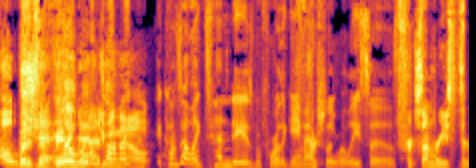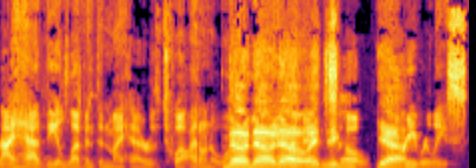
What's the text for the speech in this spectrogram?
Oh, but it's shit, available. my. It comes, out like, out. it comes out like 10 days before the game actually releases. For some reason, I had the 11th in my head or the 12th. I don't know why. No, no, yeah, no. bad. It- it- so yeah. pre-release.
